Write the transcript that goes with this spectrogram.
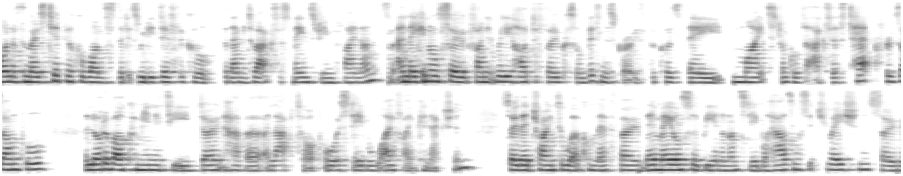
One of the most typical ones is that it's really difficult for them to access mainstream finance. And they can also find it really hard to focus on business growth because they might struggle to access tech, for example. A lot of our community don't have a, a laptop or a stable Wi Fi connection. So they're trying to work on their phone. They may also be in an unstable housing situation. So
